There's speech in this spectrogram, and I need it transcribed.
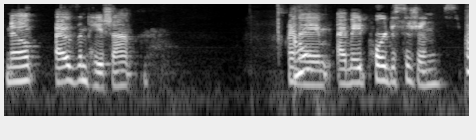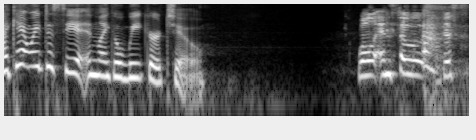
Nope, I was impatient. And I, I, made poor decisions. I can't wait to see it in like a week or two. Well, and so this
